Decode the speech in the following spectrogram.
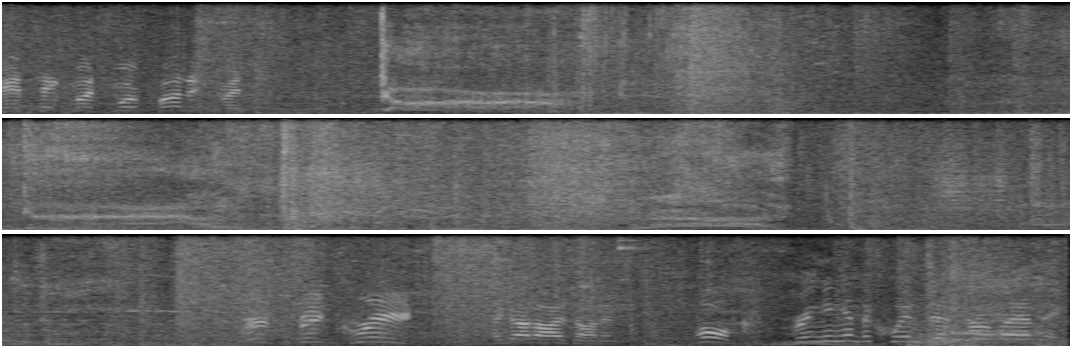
Can't take much more punishment. Big Green? I got eyes on him. Hulk, bringing in the Quinjet for a landing.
